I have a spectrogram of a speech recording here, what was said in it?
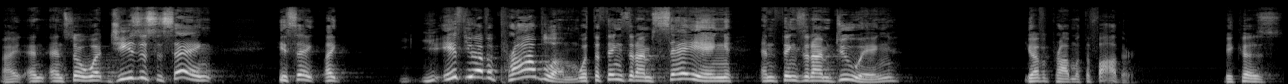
Right? And, and so what Jesus is saying, he's saying, like, if you have a problem with the things that I'm saying and things that I'm doing, you have a problem with the Father. because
